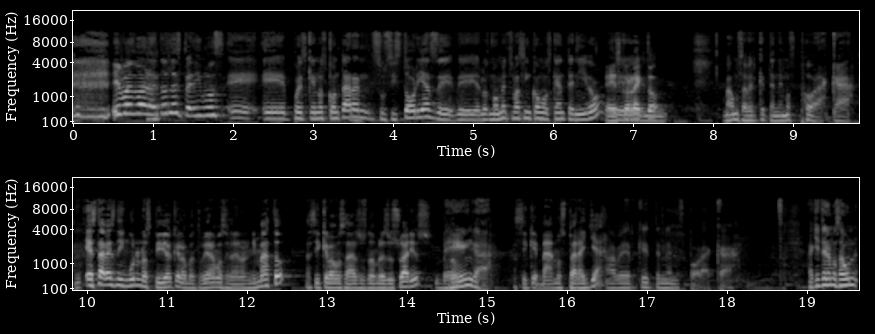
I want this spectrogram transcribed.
Y pues bueno, entonces les pedimos eh, eh, pues que nos contaran sus historias de, de los momentos más incómodos que han tenido. Es Eh, correcto. Vamos a ver qué tenemos por acá. Esta vez ninguno nos pidió que lo mantuviéramos en el anonimato, así que vamos a dar sus nombres de usuarios. ¿no? Venga. Así que vamos para allá. A ver qué tenemos por acá. Aquí tenemos a un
